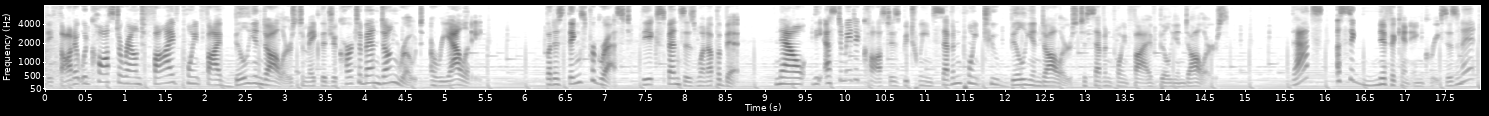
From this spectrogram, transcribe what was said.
they thought it would cost around $5.5 billion to make the Jakarta Bandung route a reality. But as things progressed, the expenses went up a bit. Now, the estimated cost is between $7.2 billion to $7.5 billion. That's a significant increase, isn't it?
